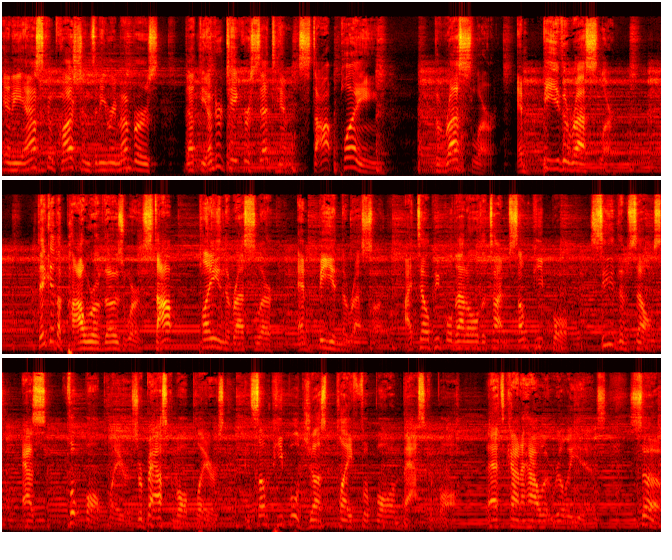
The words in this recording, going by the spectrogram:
And he asked him questions, and he remembers that The Undertaker said to him, Stop playing the wrestler and be the wrestler. Think of the power of those words. Stop playing the wrestler and being the wrestler. I tell people that all the time. Some people see themselves as football players or basketball players, and some people just play football and basketball. That's kind of how it really is. So,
